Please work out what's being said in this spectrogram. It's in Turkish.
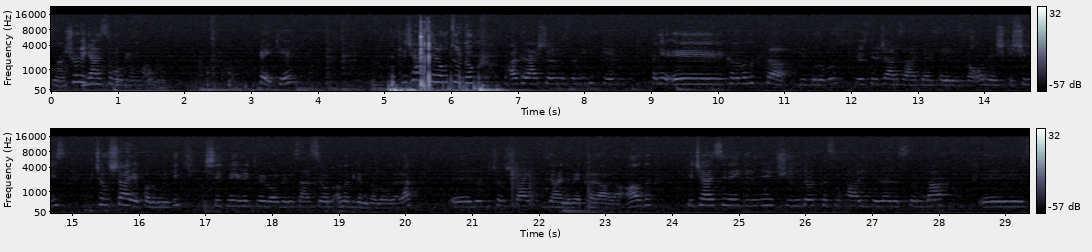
açısından. Şöyle gelsem oluyor mu? Peki. Geçen sene oturduk arkadaşlarımızla dedik ki hani eee kalabalık da bir grubuz. Göstereceğim zaten sayımızda 15 kişiyiz. Bir çalıştay yapalım dedik. İşletme yönetimi ve organizasyon ana bilim dalı olarak eee, böyle bir çalıştay düzenleme kararı aldık. Geçen sene 23-24 Kasım tarihleri arasında eee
